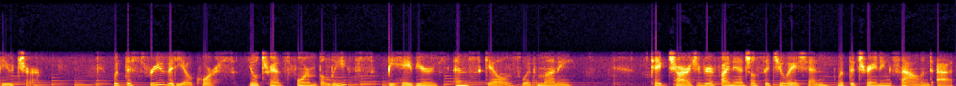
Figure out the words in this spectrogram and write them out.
future. With this free video course, you'll transform beliefs, behaviors, and skills with money. Take charge of your financial situation with the training found at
